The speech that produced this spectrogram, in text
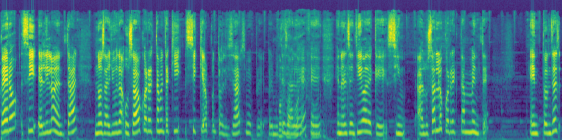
Pero sí, el hilo dental nos ayuda, usado correctamente aquí, sí quiero puntualizar, si me permites, Ale, eh, en el sentido de que sin, al usarlo correctamente, entonces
